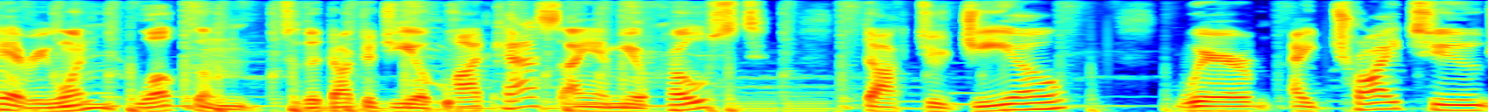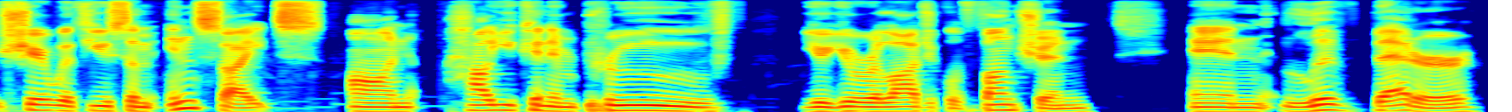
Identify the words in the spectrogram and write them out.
Hey everyone, welcome to the Dr. Geo podcast. I am your host, Dr. Geo, where I try to share with you some insights on how you can improve your urological function and live better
